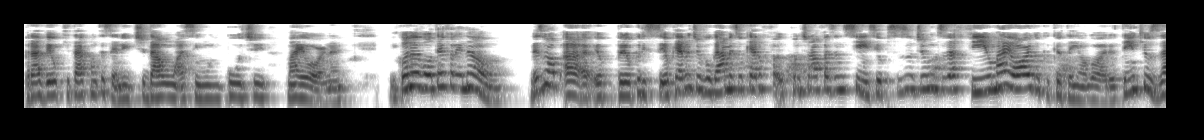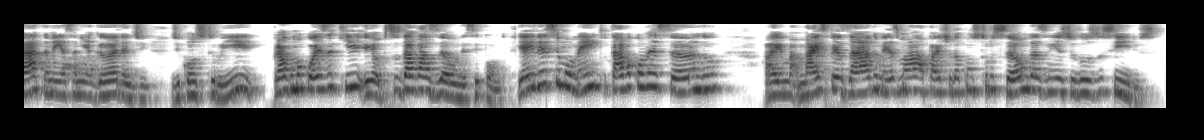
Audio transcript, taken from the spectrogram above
para ver o que está acontecendo e te dar um assim um input maior, né? E quando eu voltei, eu falei não, mesmo ah, eu, eu, eu quero divulgar, mas eu quero continuar fazendo ciência. Eu preciso de um desafio maior do que o que eu tenho agora. Eu tenho que usar também essa minha gana de, de construir para alguma coisa que eu preciso dar vazão nesse ponto. E aí, nesse momento, estava começando aí, mais pesado mesmo a parte da construção das linhas de luz dos cílios.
